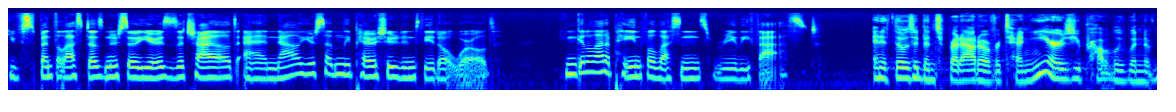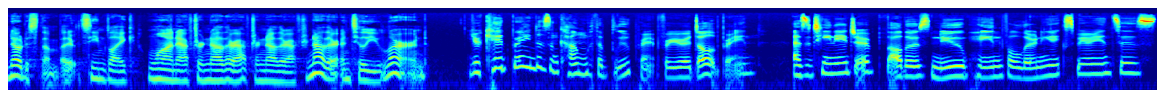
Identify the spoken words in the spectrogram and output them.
you've spent the last dozen or so years as a child, and now you're suddenly parachuted into the adult world. You can get a lot of painful lessons really fast. And if those had been spread out over 10 years, you probably wouldn't have noticed them. But it seemed like one after another, after another, after another until you learned. Your kid brain doesn't come with a blueprint for your adult brain. As a teenager, all those new, painful learning experiences,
